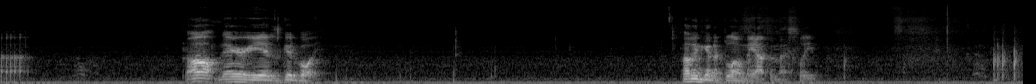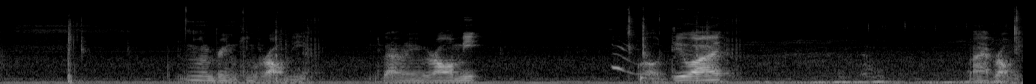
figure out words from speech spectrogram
Uh, oh, there he is. Good boy. Probably gonna blow me up in my sleep. I'm gonna bring some raw meat. Do I have any raw meat? Well, do I? I have raw meat.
